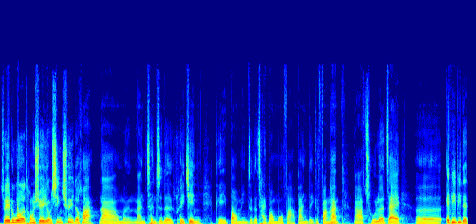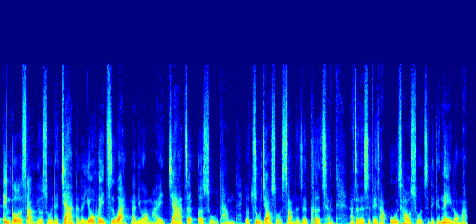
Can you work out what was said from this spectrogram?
所以，如果同学有兴趣的话，那我们蛮诚挚的推荐你可以报名这个财报魔法班的一个方案。那除了在呃，A P P 的订购上有所谓的价格的优惠之外，那另外我们还加赠二十五堂有助教所上的这个课程，那真的是非常物超所值的一个内容啊。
